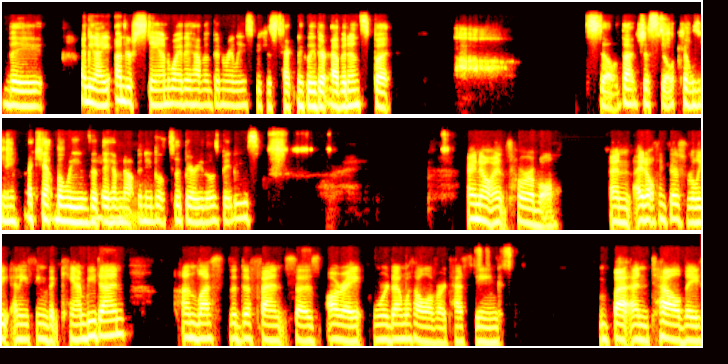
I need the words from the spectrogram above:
they I mean, I understand why they haven't been released because technically they're evidence, but still that just still kills me. I can't believe that they have not been able to bury those babies. I know it's horrible. And I don't think there's really anything that can be done unless the defense says, all right, we're done with all of our testing. But until they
